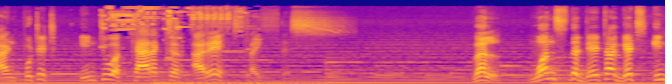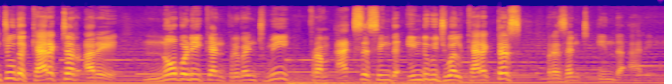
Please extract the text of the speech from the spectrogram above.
and put it into a character array like this. Well, once the data gets into the character array, nobody can prevent me from accessing the individual characters present in the array.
